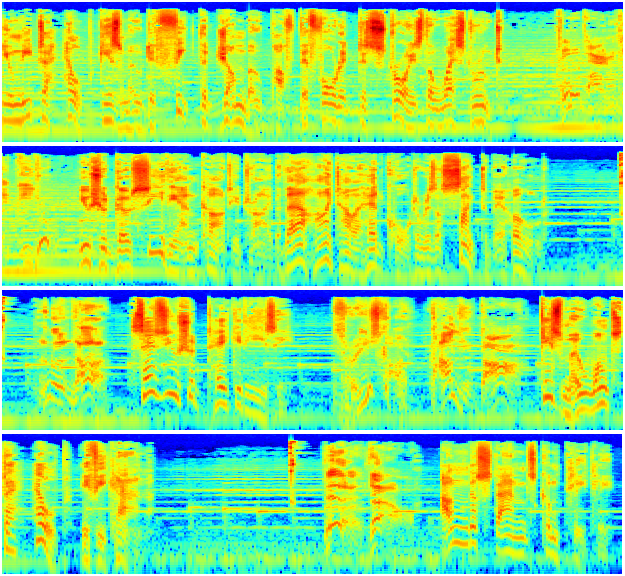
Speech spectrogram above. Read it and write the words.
You need to help Gizmo defeat the Jumbo Puff before it destroys the West Route. You should go see the Ankati tribe. Their Hightower headquarter is a sight to behold. Says you should take it easy. Gizmo wants to help if he can. Understands completely.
